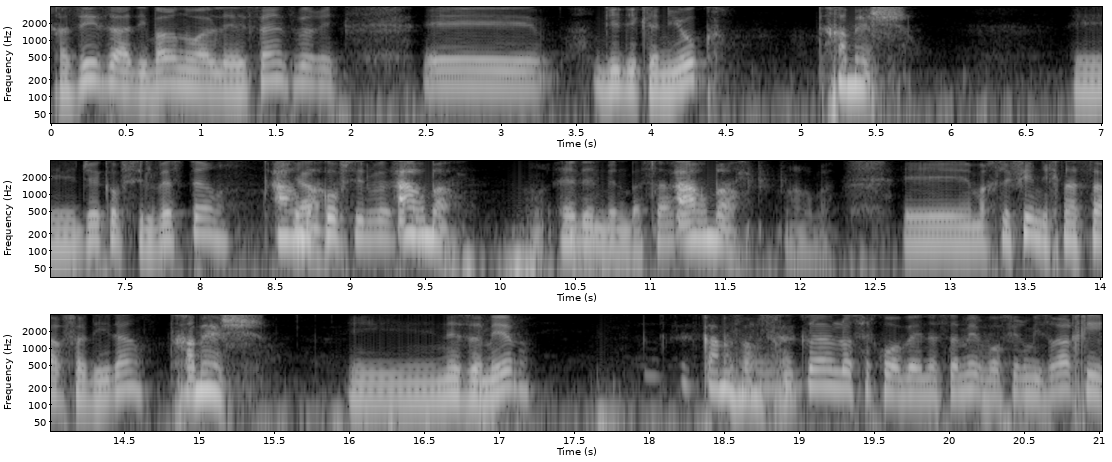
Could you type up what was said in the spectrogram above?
חזיזה, דיברנו על אה, סיינסברי. אה, גידי קניוק, חמש. ג'קוב סילבסטר, ארבע. יעקב סילבסטר, ארבע. עדן בן בסט, ארבע. ארבע. מחליפים, נכנס סער פדידה, חמש. אה, נס זמיר, כמה זמן משחק? הם לא שיחקו הרבה, נס זמיר ואופיר מזרחי,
